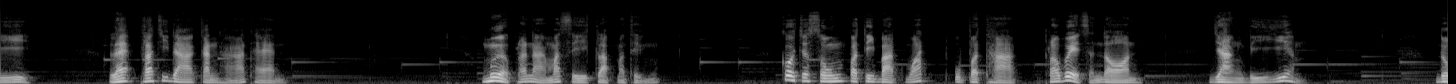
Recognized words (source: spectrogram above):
ลี และพระธิดากันหาแทน เมื่อพระนางมัตสีกลับมาถึง ก็จะทรงปฏิบัติวัดอุปถากพระเวสสันดร อย่างดีเยี่ยม โด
